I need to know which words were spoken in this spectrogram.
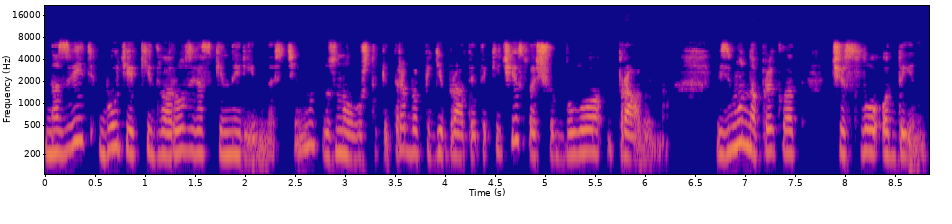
Назвіть будь-які два розв'язки нерівності. Ну, Знову ж таки, треба підібрати такі числа, щоб було правильно. Візьму, наприклад, число 1.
